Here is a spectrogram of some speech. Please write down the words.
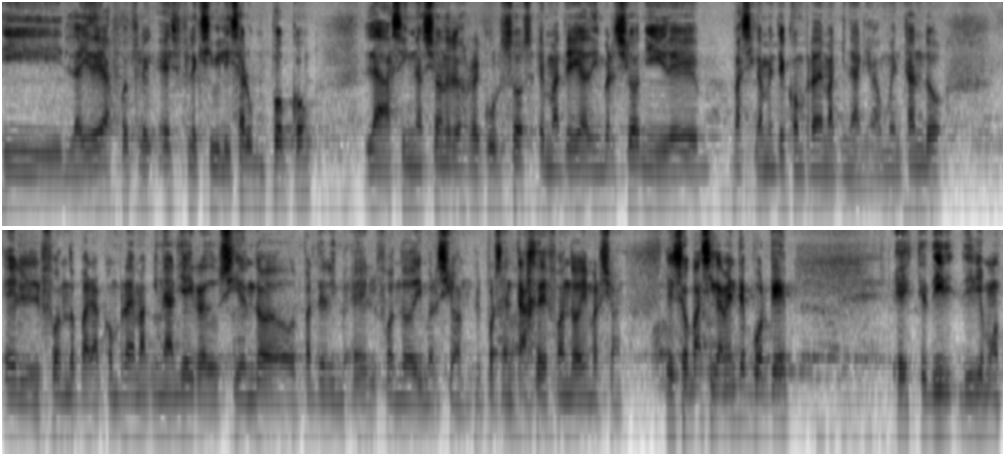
y la idea fue es flexibilizar un poco la asignación de los recursos en materia de inversión y de básicamente compra de maquinaria, aumentando el fondo para compra de maquinaria y reduciendo parte del fondo de inversión, el porcentaje de fondo de inversión. Eso básicamente porque, este, diríamos,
